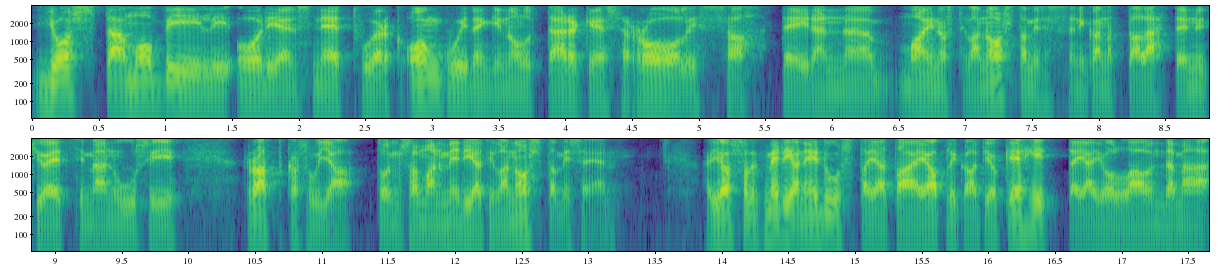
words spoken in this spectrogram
jos tämä mobiili Audience Network on kuitenkin ollut tärkeässä roolissa teidän mainostilan nostamisessa, niin kannattaa lähteä nyt jo etsimään uusia ratkaisuja ton saman mediatilan nostamiseen. Jos olet median edustaja tai applikaatiokehittäjä, jolla on tämä,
